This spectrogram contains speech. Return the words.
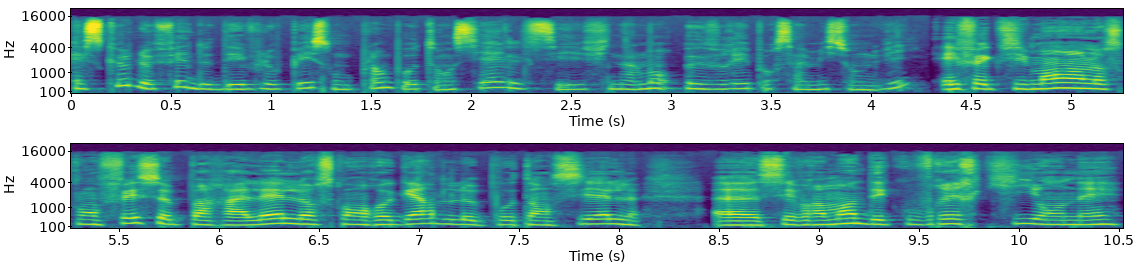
est-ce que le fait de développer son plein potentiel, c'est finalement œuvrer pour sa mission de vie? Effectivement, lorsqu'on fait ce parallèle, lorsqu'on regarde le potentiel, euh, c'est vraiment découvrir qui on est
